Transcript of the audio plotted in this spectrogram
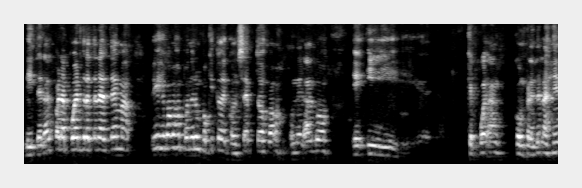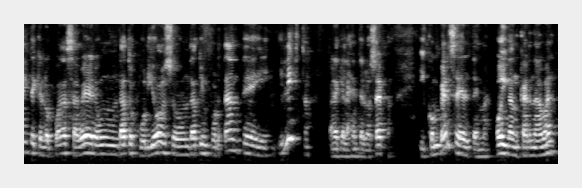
literal, para poder tratar el tema, dije, vamos a poner un poquito de conceptos, vamos a poner algo eh, y que puedan comprender la gente, que lo pueda saber, un dato curioso, un dato importante y, y listo, para que la gente lo sepa. Y converse del tema. Oigan, carnaval,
